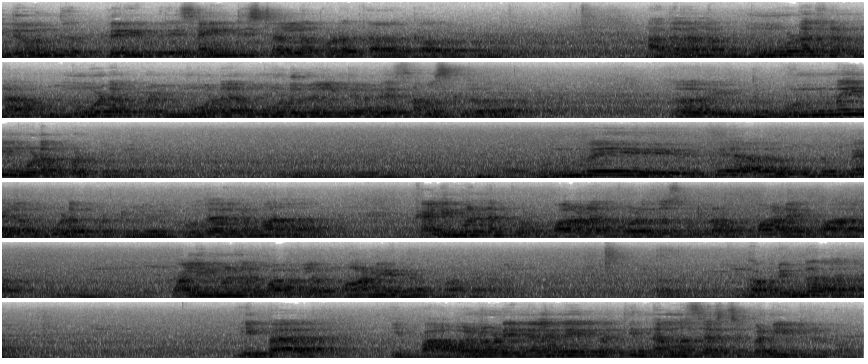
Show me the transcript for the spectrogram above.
இது வந்து பெரிய பெரிய சயின்டிஸ்டெல்லாம் கூட கூட கவர் பண்ணுது. அதனால் மூடகன்னா மூடப்பட் மூட மூடுதல்ங்கிறதே சமஸ்கிருத வார்த்தை. ஸோ இந்த உண்மை மூடப்பட்டுள்ளது. உண்மை இருக்கு அது வந்து மேலே மூடப்பட்டுள்ளது. இப்போ களிமண்ணை பானை குழந்தை சொல்கிற பானை பா களிமண்ணை பார்க்கல பானையை தான் பார்க்கறான். அப்படின்னா இப்போ இப்போ அவனுடைய நிலைமையை பற்றி நம்ம சர்ச் பண்ணிட்டு இருக்கோம்.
